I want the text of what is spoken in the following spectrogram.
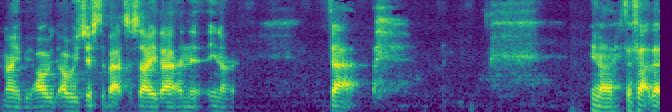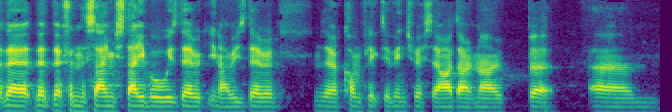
maybe. I, I was just about to say that, and it, you know, that you know the fact that they're that they're from the same stable is there you know is there a, is there a conflict of interest there? I don't know, but um,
